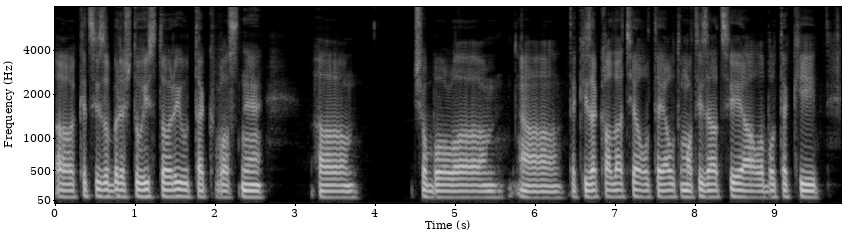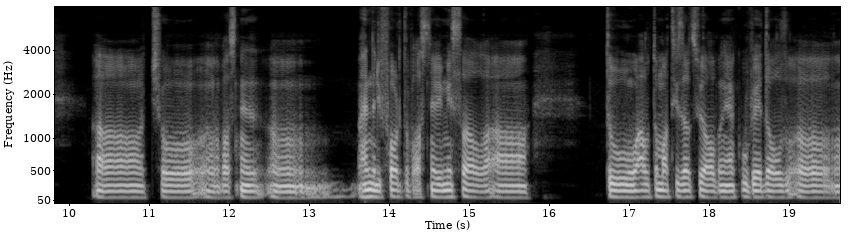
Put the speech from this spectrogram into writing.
Keď si zoberieš tú históriu, tak vlastne čo bol uh, taký zakladateľ tej automatizácie alebo taký, uh, čo uh, vlastne uh, Henry Ford vlastne vymyslel uh, tú automatizáciu alebo nejakú viedol uh,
